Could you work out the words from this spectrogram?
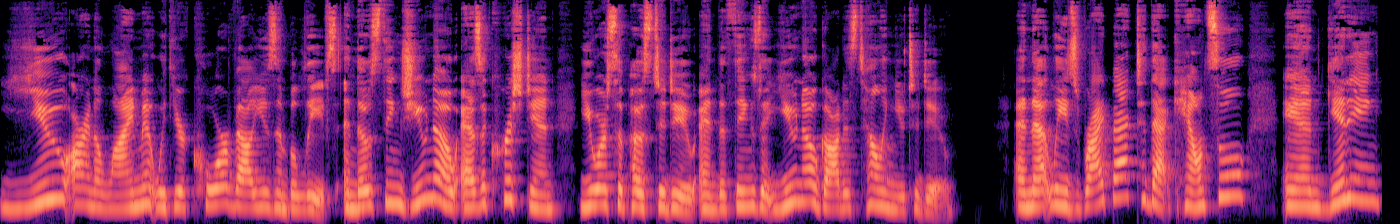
you are in alignment with your core values and beliefs and those things you know as a Christian you are supposed to do and the things that you know God is telling you to do. And that leads right back to that counsel and getting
